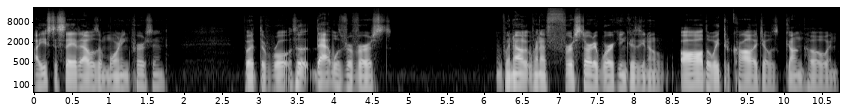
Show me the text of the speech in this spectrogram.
I used to say that I was a morning person, but the role that was reversed when I when I first started working because you know all the way through college I was gung ho and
